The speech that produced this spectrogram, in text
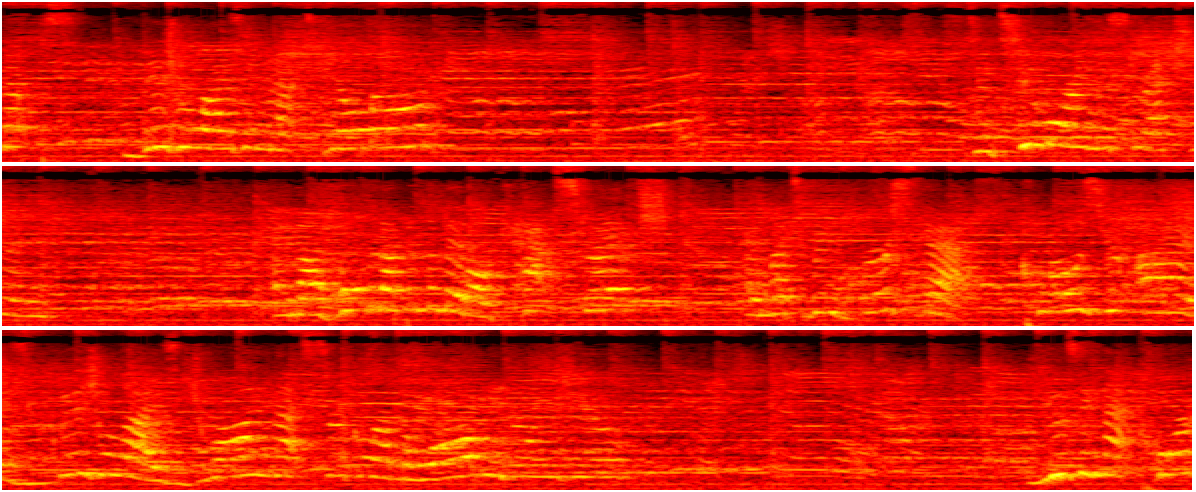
hips, visualizing that tailbone. Do two more in this direction. And now hold it up in the middle, cat stretch, and let's reverse that. Close your eyes, visualize drawing that circle on the wall behind you. Using that core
